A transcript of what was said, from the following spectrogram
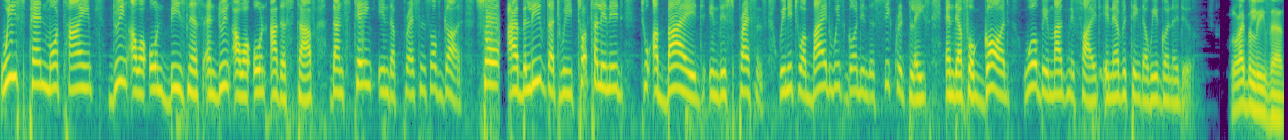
We spend more time doing our own business and doing our own other stuff than staying in the presence of God. So I believe that we totally need to abide in this presence. We need to abide with God in the secret place, and therefore God will be magnified in everything that we're going to do. Well, I believe that,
